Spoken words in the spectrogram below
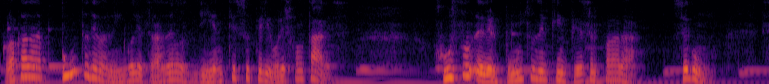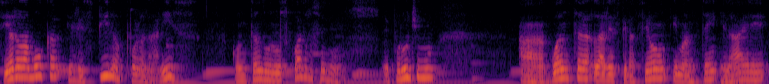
coloca a punta da língua detrás dos dientes superiores frontales, justo no ponto no que empieza o paladar. Segundo, cierra a boca e respira la nariz, contando uns 4 segundos. E por último, aguanta a respiração e mantém o aire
